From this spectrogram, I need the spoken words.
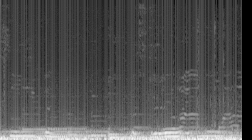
sleeping, but still I'm wild.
